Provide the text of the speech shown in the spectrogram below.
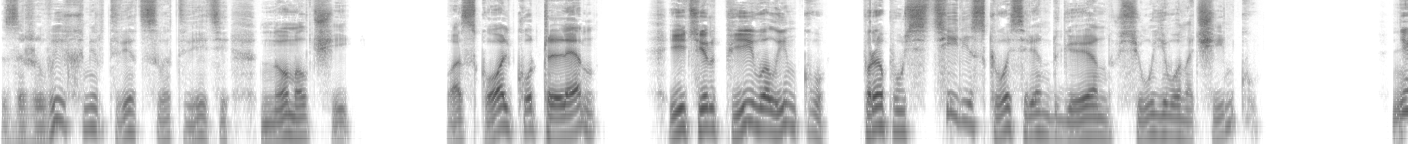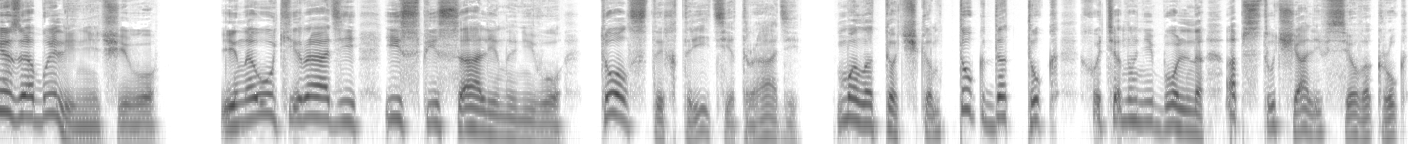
За живых мертвец в ответе, но молчи. Поскольку тлен и терпи волынку, пропустили сквозь рентген всю его начинку. Не забыли ничего, и науки ради исписали на него толстых три тетради. Молоточком тук да тук, хоть оно не больно, обстучали все вокруг.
